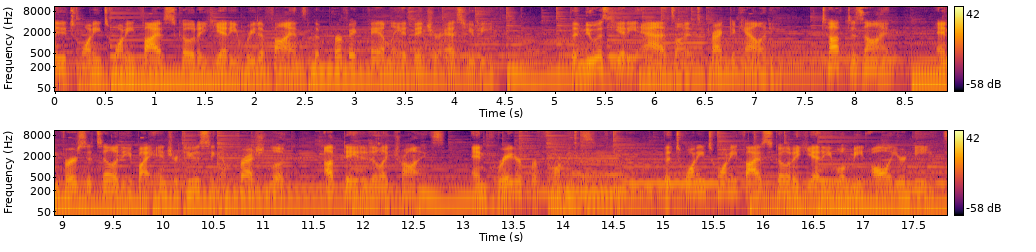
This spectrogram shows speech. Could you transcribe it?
all-new 2025 Skoda Yeti redefines the perfect family adventure SUV. The newest Yeti adds on its practicality, tough design, and versatility by introducing a fresh look, updated electronics, and greater performance. The 2025 Skoda Yeti will meet all your needs,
